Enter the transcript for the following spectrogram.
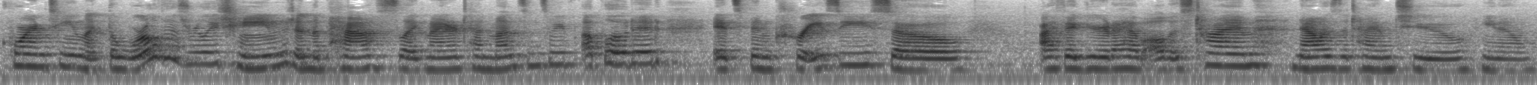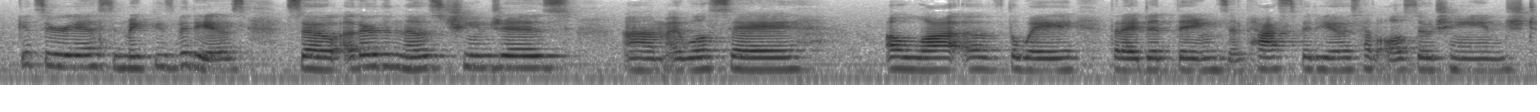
quarantine, like the world has really changed in the past like nine or 10 months since we've uploaded. It's been crazy. So I figured I have all this time. Now is the time to, you know, get serious and make these videos. So other than those changes, um, I will say a lot of the way that I did things in past videos have also changed.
